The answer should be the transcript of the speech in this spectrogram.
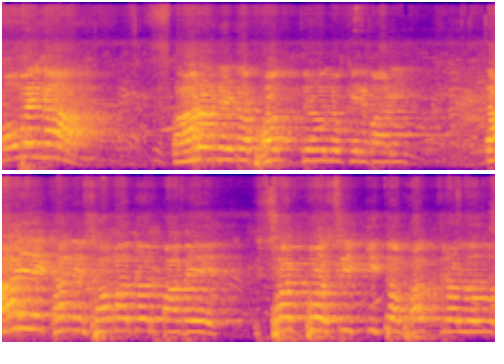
হবে না, কারণ এটা ভদ্রলোকের বাড়ি। তাই এখানে সমাদর পাবে সভ্য শিক্ষিত ভদ্রলোক।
